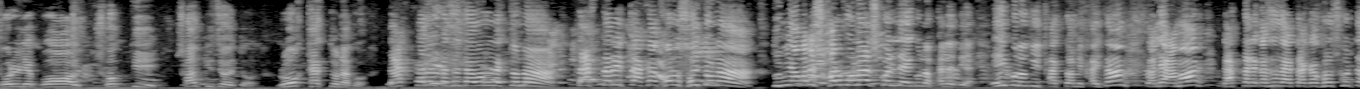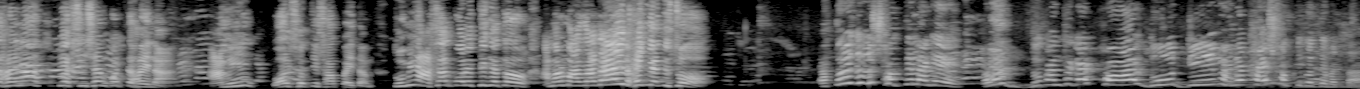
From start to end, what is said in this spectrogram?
শরীরে বল, শক্তি সব কিছু হতো রোগ থাকতো না গো। ডাক্তারের কাছে যাওয়ার লাগতো না। ডাক্তারের টাকা খরচ হইতো না। তুমি আমার সর্বনাশ করলে এগুলো ফেলে দিয়ে। এইগুলো যদি থাকতো, আমি খাইতাম। তাহলে আমার ডাক্তারের কাছে যায় টাকা খরচ করতে হয় না প্রেসক্রিপশন করতে হয় না। আমি বল শক্তি সব পাইতাম। তুমি আসার পরের থেকে তো আমার মাজাটাই ভেঙে দিছো। এতই যদি শক্তি লাগে। আমার দোকান থেকে ফল, দুধ, ডিম আমরা খাই শক্তি করতে পারতাম।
